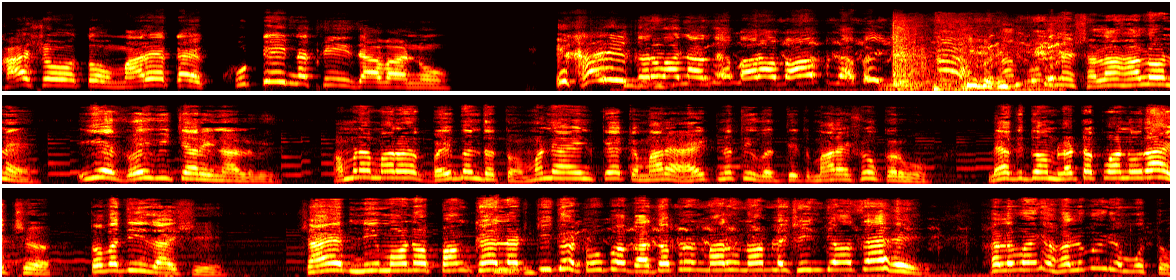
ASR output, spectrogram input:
ખાશો તો મારે કઈ ખૂટી નથી જવાનું. ભિખારી કરવાના છે મારા બાપ ના ભાઈ સલાહ હાલો ને એ જોઈ વિચારીને હાલવી. હમણાં મારો એક ભાઈબંધ હતો. મને આઈને કે કે મારે હાઈટ નથી વધતી, તો મારે શું કરવું? મેં કીધું, આમ લટકવાનું રાજ છે, તો વધી જાય છે. સાહેબ નીમોનો પંખે લટકી ગયો, ટૂંકો ગાધો પણ મારું નામ લખીને ગયો, સાહેબ. હલવાડ્યો હલવાડ્યો હું તો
